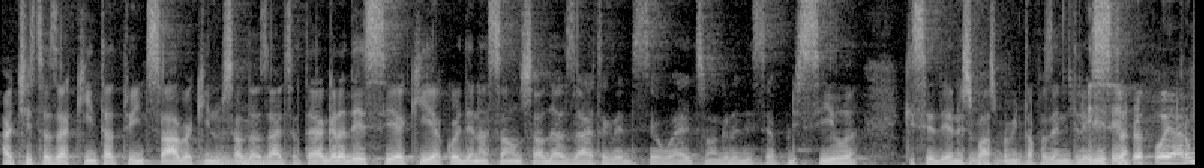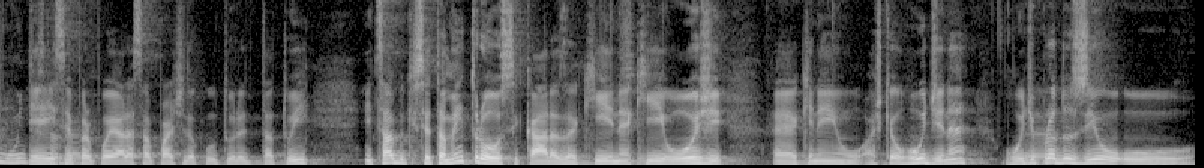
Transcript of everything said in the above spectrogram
artistas aqui em Tatuí, a gente sabe, aqui no Céu Uhum. das Artes. Até agradecer aqui a coordenação do Céu das Artes, agradecer o Edson, agradecer a Priscila, que cederam espaço para mim estar fazendo Uhum. E entrevista. sempre apoiaram muito. E sempre apoiaram essa parte da cultura de Tatuí. A gente sabe que você também trouxe caras aqui, né? Que hoje, é, que nem o. Acho que é o Rude, né? O Rude produziu o,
